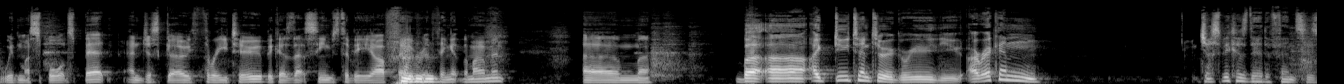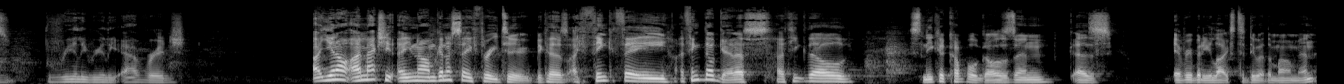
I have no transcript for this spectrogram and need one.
with my sports bet and just go 3 2 because that seems to be our favorite thing at the moment. Um, but uh, I do tend to agree with you. I reckon just because their defense is really, really average, uh, you know, I'm actually, uh, you know, I'm going to say three two because I think they, I think they'll get us. I think they'll sneak a couple goals in, as everybody likes to do at the moment.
